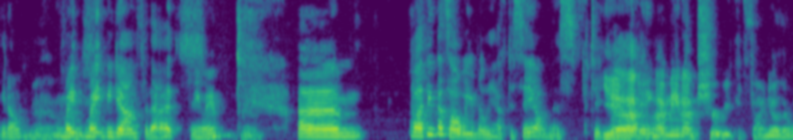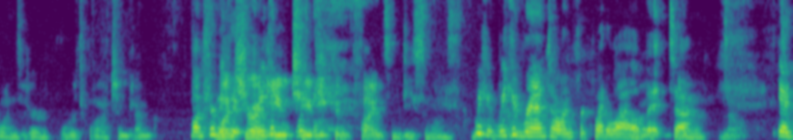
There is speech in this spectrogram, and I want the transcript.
You know, yeah, might knows? might be down for that. Anyway, Yeah. um, well, I think that's all we really have to say on this particular Yeah, thing. I mean, I'm sure we could find other ones that are worth watching. But I'm, well, I'm sure once could, you're on YouTube, we, you can find some decent ones. we could we could rant on for quite a while, Right, but um, yeah, no. yeah,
